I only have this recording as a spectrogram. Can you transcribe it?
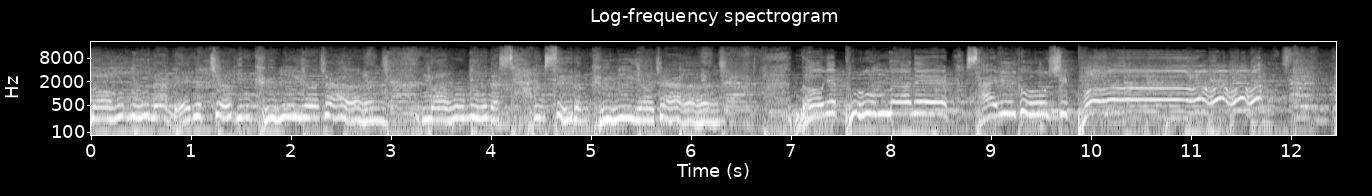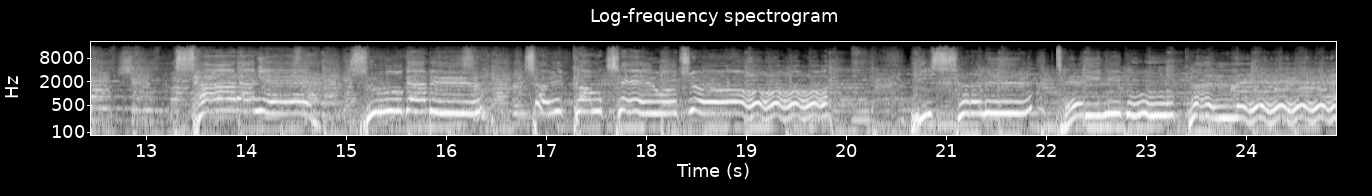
너무나 매력적인 그 여자. 너무나 사랑스런 그 여자. 너의 품 안에 살고 싶어. 사랑의 수갑을 철컹 채워줘. 이 사람을 데리고 갈래?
